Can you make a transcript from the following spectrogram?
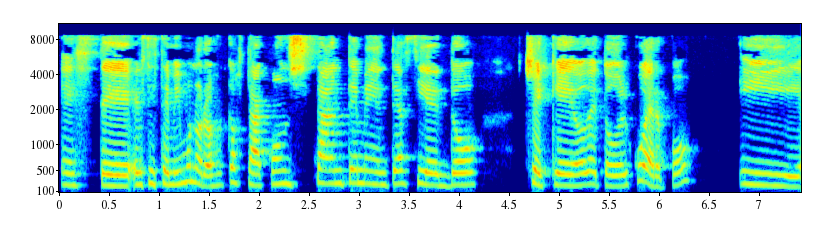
Este, el sistema inmunológico está constantemente haciendo chequeo de todo el cuerpo y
